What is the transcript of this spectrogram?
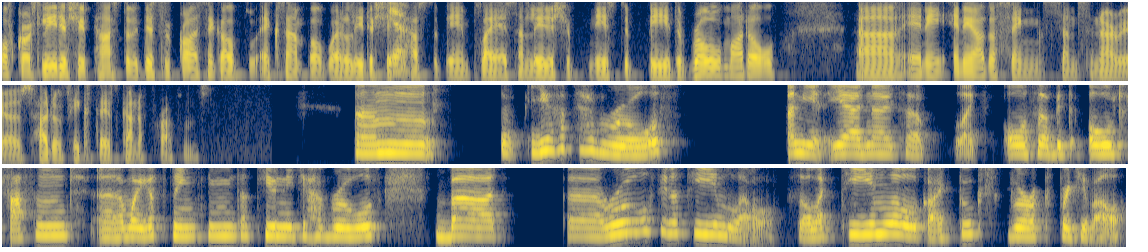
of course, leadership has to be, this is a classical example where leadership Yeah. has to be in place and leadership needs to be the role model. Uh, any any other things and scenarios? How to fix these kind of problems? Um, you have to have rules, and yeah, no, it's a like also a bit old-fashioned uh, way of thinking that you need to have rules, but uh, rules in a team level. So like team level guidebooks work pretty well,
